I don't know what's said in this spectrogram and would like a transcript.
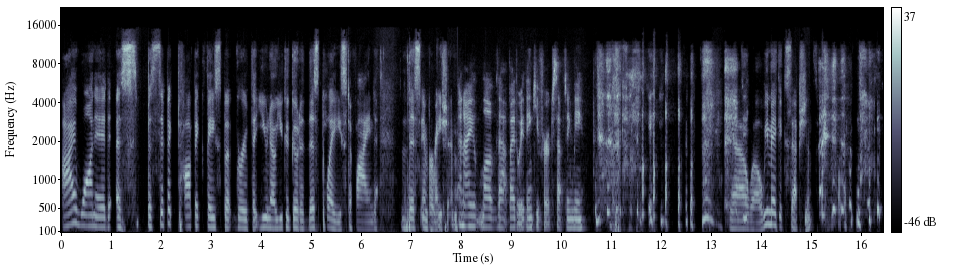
I wanted a specific topic Facebook group that you know you could go to this place to find this information. And I love that, by the way. Thank you for accepting me. yeah, well, we make exceptions.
